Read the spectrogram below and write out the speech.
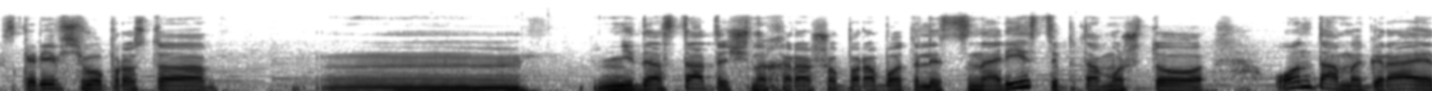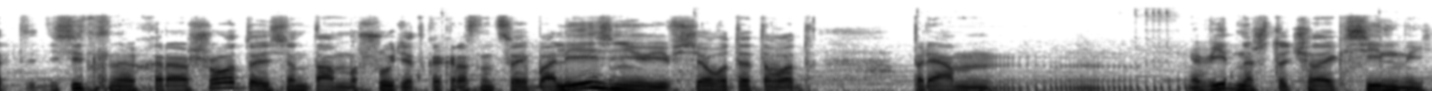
скорее всего, просто недостаточно хорошо поработали сценаристы, потому что он там играет действительно хорошо, то есть он там шутит как раз над своей болезнью, и все вот это вот прям видно, что человек сильный.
